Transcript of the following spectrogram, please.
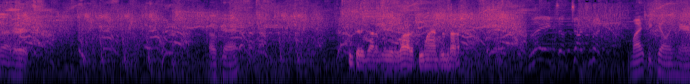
that hurts. Okay. He could have got away a lot if he landed that. Might be killing here.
